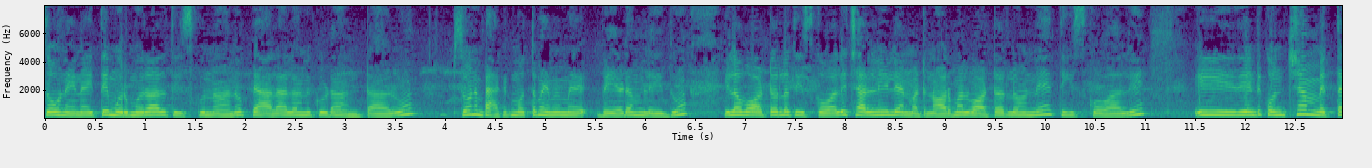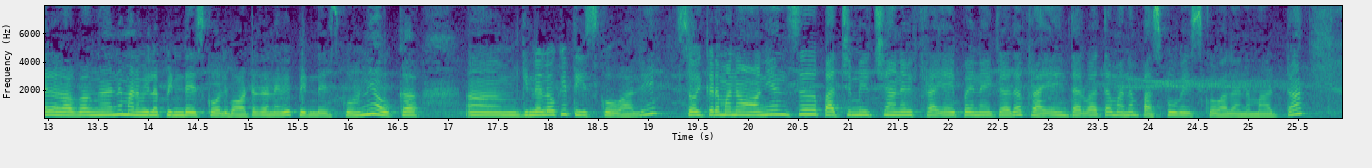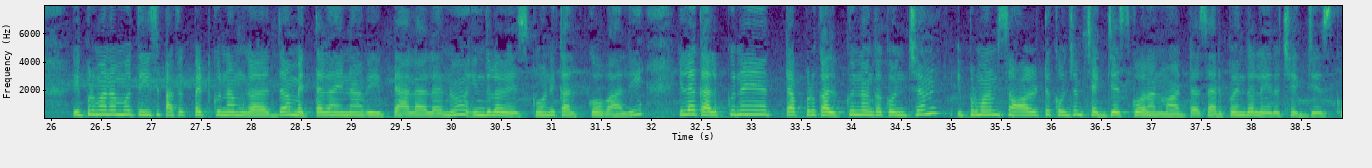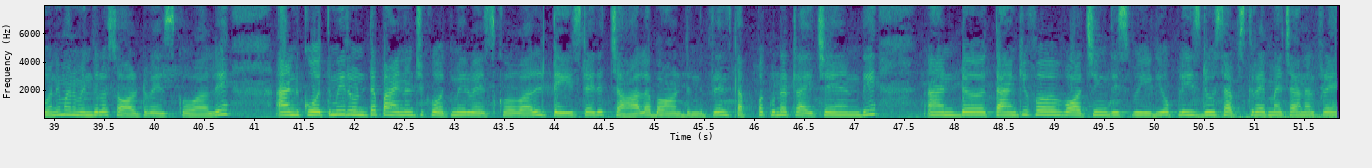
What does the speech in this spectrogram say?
సో నేనైతే మురుమురాలు తీసుకున్నాను. ప్యాలాలని కూడా అంటారు. సో నేను ప్యాకెట్ మొత్తం ఏమీ వే- వేయడం లేదు. ఇలా వాటర్లో తీసుకోవాలి. చల్లనీళ్ళు అనమాట నార్మల్ వాటర్లోనే తీసుకోవాలి. ఇదేంటి? కొంచెం మెత్తగా అవ్వగానే మనం ఇలా పిండేసుకోవాలి. వాటర్ అనేవి పిండేసుకొని ఒక గిన్నెలోకి తీసుకోవాలి. సో ఇక్కడ మన ఆనియన్స్ పచ్చిమిర్చి అనేవి ఫ్రై అయిపోయినాయి కదా. ఫ్రై అయిన తర్వాత మనం పసుపు వేసుకోవాలన్నమాట. ఇప్పుడు మనము తీసి పక్కకు పెట్టుకున్నాం కదా మెత్తగా అయినవి ప్యాలాలను ఇందులో వేసుకొని కలుపుకోవాలి. ఇలా కలుపుకునేటప్పుడు కలుపుకున్నాక కొంచెం ఇప్పుడు మనం సాల్ట్ కొంచెం చెక్ చేసుకోవాలన్నమాట. సరిపోయిందో లేదో చెక్ చేసుకొని మనం ఇందులో సాల్ట్ వేసుకోవాలి. అండ్ కొత్తిమీర ఉంటే పైనుంచి కొత్తిమీర వేసుకోవాలి. టేస్ట్ అయితే చాలా బాగుంటుంది ఫ్రెండ్స్. తప్పకుండా ట్రై చేయండి. And thank you for watching this video. Please do subscribe my channel friends.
